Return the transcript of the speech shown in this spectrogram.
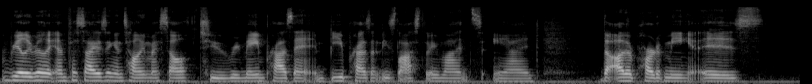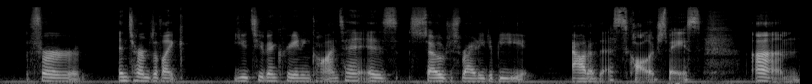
really, really emphasizing and telling myself to remain present and be present these last three months. And the other part of me is for, in terms of like YouTube and creating content, is so just ready to be out of this college space. Um,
